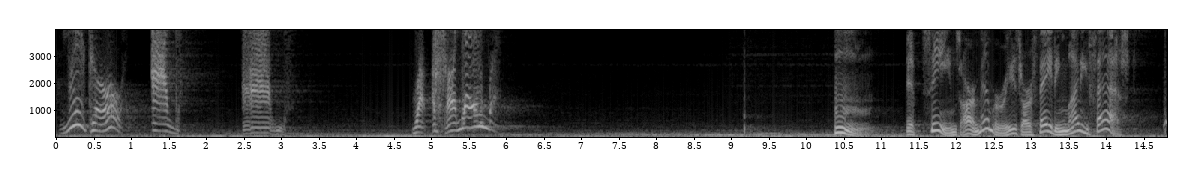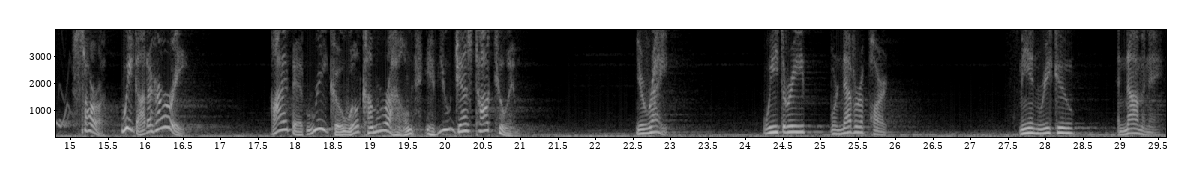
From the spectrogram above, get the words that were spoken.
Riku, and... and... What was her name? Hmm. It seems our memories are fading mighty fast. Sora, we gotta hurry. I bet Riku will come around if you just talk to him. You're right. We three were never apart. Me and Riku and Naminé.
